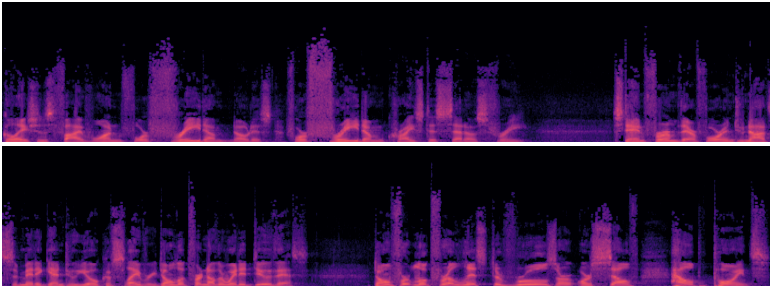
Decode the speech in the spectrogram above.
Galatians 5:1 for freedom notice for freedom Christ has set us free. Stand firm therefore and do not submit again to yoke of slavery. Don't look for another way to do this. Don't for, look for a list of rules or, or self-help points.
